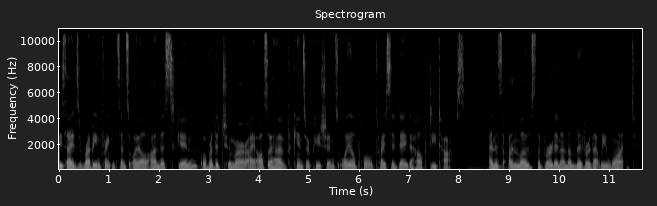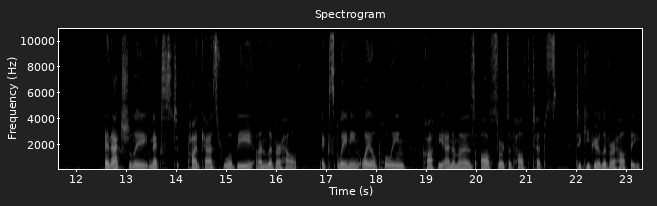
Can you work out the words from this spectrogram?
Besides rubbing frankincense oil on the skin over the tumor, I also have cancer patients oil pull twice a day to help detox. And this unloads the burden on the liver that we want. And actually, next podcast will be on liver health, explaining oil pulling, coffee enemas, all sorts of health tips to keep your liver healthy.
